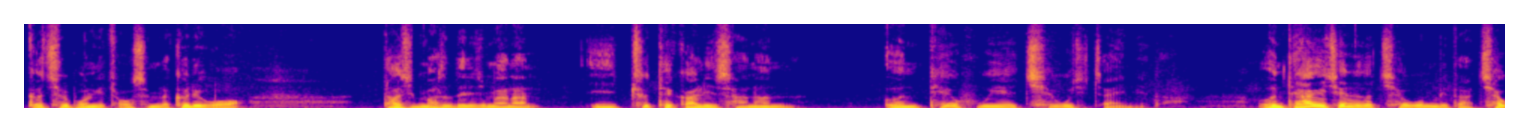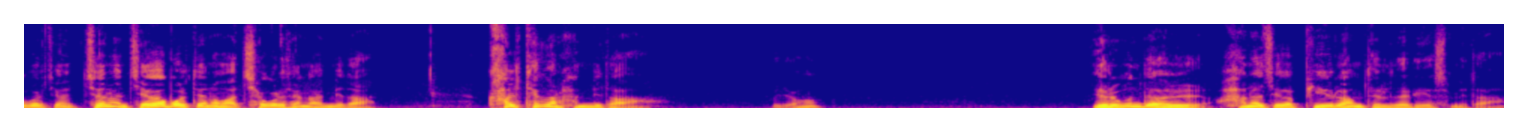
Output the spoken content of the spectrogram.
끝을 보는 게 좋습니다. 그리고 다시 말씀드리지만은 이 주택 관리사는 은퇴 후에 최고 직장입니다. 은퇴하기 전에도 최고입니다. 최고 저는 제가 볼 때는 최고로 생각합니다. 칼퇴근합니다. 그죠? 여러분들 하나 제가 비유를 한번 들려드리겠습니다.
